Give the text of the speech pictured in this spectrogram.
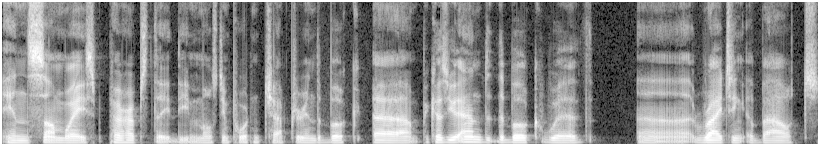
in some ways perhaps the the most important chapter in the book, uh, because you end the book with uh, writing about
